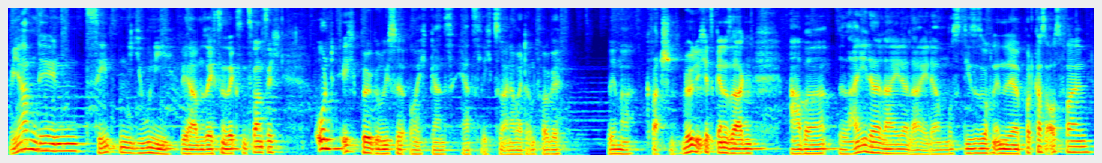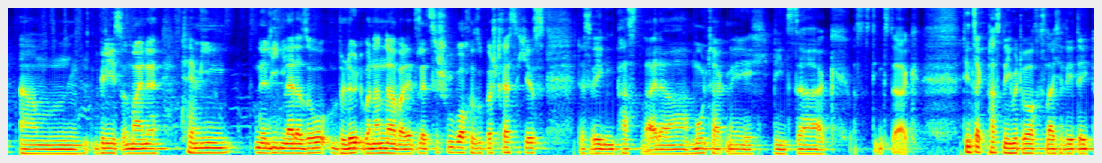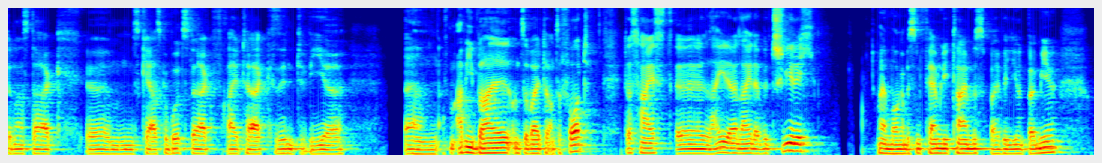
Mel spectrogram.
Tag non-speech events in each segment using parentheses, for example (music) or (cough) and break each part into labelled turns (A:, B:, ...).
A: Wir haben den 10. Juni, wir haben 16.26 und ich begrüße euch ganz herzlich zu einer weiteren Folge Wilma Quatschen. Würde ich jetzt gerne sagen, aber leider, leider, leider muss dieses Wochenende der Podcast ausfallen. Ähm, Willis und meine Termine liegen leider so blöd übereinander, weil jetzt letzte Schulwoche super stressig ist. Deswegen passt leider Montag nicht, Dienstag, was ist Dienstag? Dienstag passt nicht, Mittwoch ist Leichtathletik, Donnerstag ähm, ist Chaos Geburtstag, Freitag sind wir ähm, auf dem Abiball und so weiter und so fort. Das heißt, äh, leider, leider wird es schwierig, weil morgen ein bisschen Family Time ist bei Willi und bei mir.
